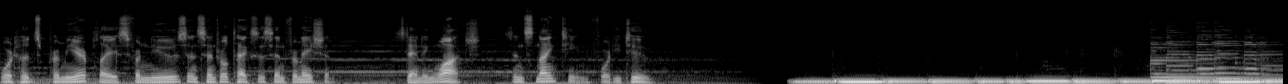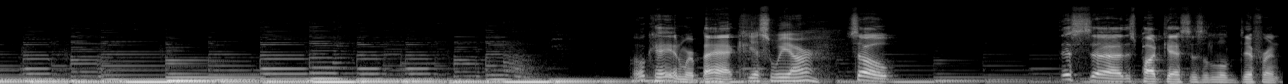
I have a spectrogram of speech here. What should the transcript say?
Fort Hood's premier place for news and Central Texas information, standing watch since 1942. Okay, and we're back. yes, we are. So this uh, this podcast is a little different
